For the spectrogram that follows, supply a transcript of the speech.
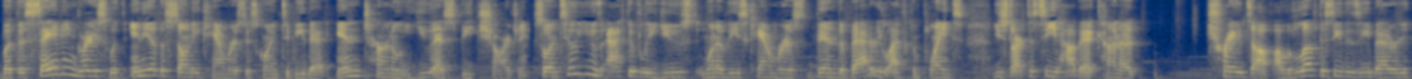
But the saving grace with any of the Sony cameras is going to be that internal USB charging. So until you've actively used one of these cameras, then the battery life complaints, you start to see how that kind of trades off. I would love to see the Z battery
